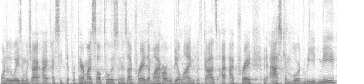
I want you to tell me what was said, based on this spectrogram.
One of the ways in which I, I, I, seek to prepare myself to listen is I pray that my heart will be aligned with God's. I, I pray and ask Him, Lord, lead me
